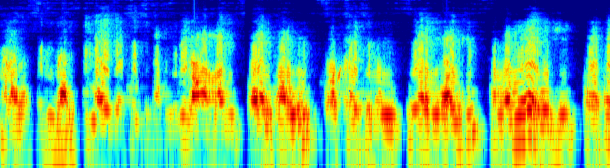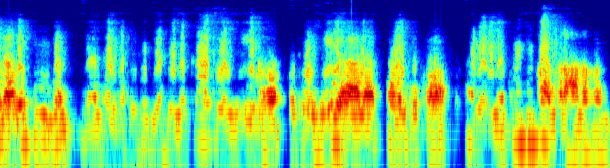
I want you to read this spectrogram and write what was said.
فلا بأس بذلك أما إذا كنت تقدرين على الرمي ولم ترمي ووكلت من يرمي عنك الرمي غير مجزي ويكون عليك دم يعني تذبح فدية في زكاة توزعينها وتوزعيها على الفقراء هذا إذا كنت قادرة على الرمي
